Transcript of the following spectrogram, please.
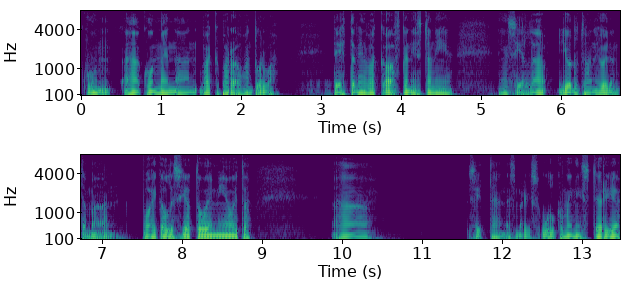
kun, äh, kun mennään vaikkapa rauhanturvatehtäviin, vaikka Afganistaniin, niin siellä joudutaan hyödyntämään paikallisia toimijoita. Äh, sitten esimerkiksi ulkoministeriö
